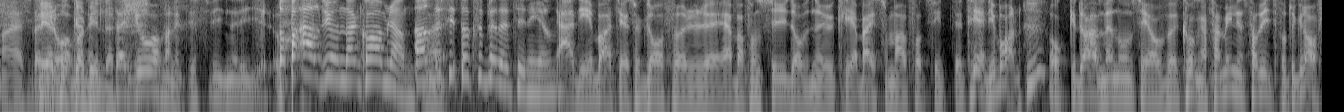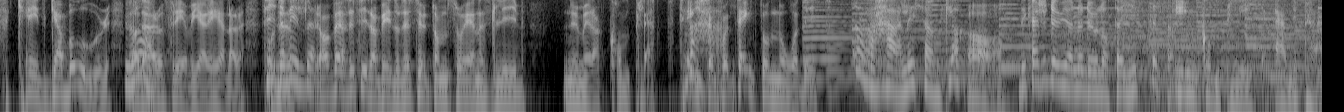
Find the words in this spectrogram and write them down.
Nej, så där Fler gör man hookarbilder. där gör man inte, det är svinerier. Stoppa aldrig undan kameran. Anders sitter också och bläddrar i tidningen. Ja, det är bara att jag är så glad för eh, Ebba von Sydow nu, Kleberg, som har fått sitt eh, tredje barn. Mm. Och då använde hon sig av kungafamiljens favoritfotograf, Kate Gabor. Var Ja. där och förevigade hela det. Fina dess- bilder. Ja, väldigt fina bilder. Och dessutom så är hennes liv numera komplett. Tänk dig, få- tänk att nå dit. Ja, vad härlig känsla. Ja. Det kanske du gör när du och Lotta gifter sen. Incomplete Andy Pandy.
